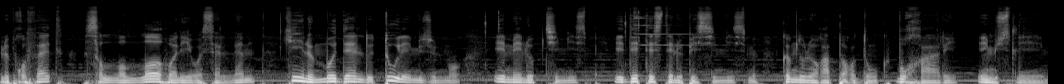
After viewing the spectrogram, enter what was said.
Le prophète sallallahu alayhi wa sallam, qui est le modèle de tous les musulmans, aimait l'optimisme et détestait le pessimisme, comme nous le rapportent donc Bukhari et Muslim.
